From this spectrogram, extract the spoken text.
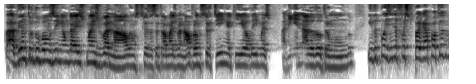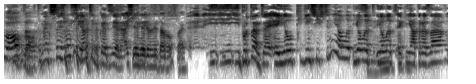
Pá, dentro do bonzinho é um gajo mais banal, é um defesa central mais banal, pronto, certinho aqui e ali, mas pá, ninguém nada de outro mundo e depois ainda foste pagar para o teu de volta. De volta. Nem que seja um cêntimo, quer dizer. Acho que, é inacreditável, facto. E, e, e, portanto, é, é, ele que insiste nele. Ele, sim, ele aqui atrasado,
